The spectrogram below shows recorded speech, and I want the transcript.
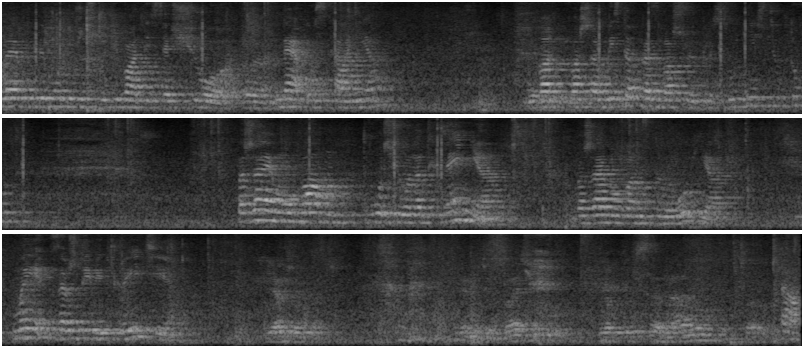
але будемо дуже сподіватися, що е, не остання. Ва- Ваша виставка з вашою присутністю тут. Бажаємо вам творчого натхнення, бажаємо вам здоров'я. Ми завжди відкриті. Я вже бачу. Я вже бачу Так.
